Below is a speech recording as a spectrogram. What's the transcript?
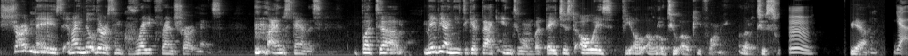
Chardonnays, and I know there are some great French Chardonnays. I understand this, but um, maybe I need to get back into them. But they just always feel a little too oaky for me, a little too sweet. Mm, Yeah, yeah.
